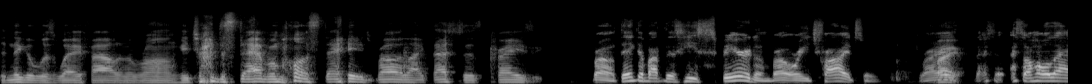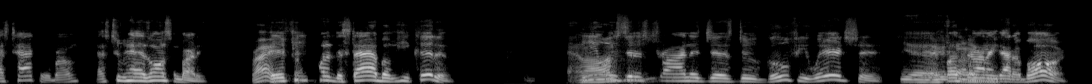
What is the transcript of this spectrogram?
The nigga was way foul in the wrong. He tried to stab him on stage, bro. Like that's just crazy. Bro, think about this. He speared him, bro, or he tried to. Right. Right. That's a, that's a whole ass tackle, bro. That's two hands on somebody. Right. If he wanted to stab him, he could have. He all I'm was just trying to just do goofy, weird shit. Yeah. and fucked around and got a bar.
